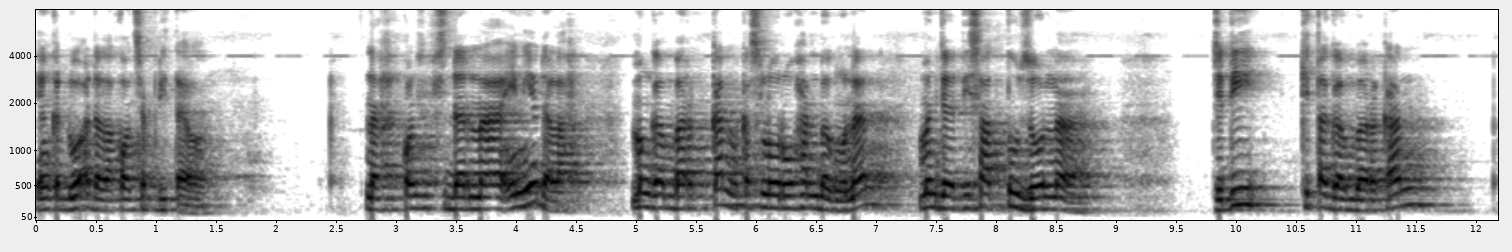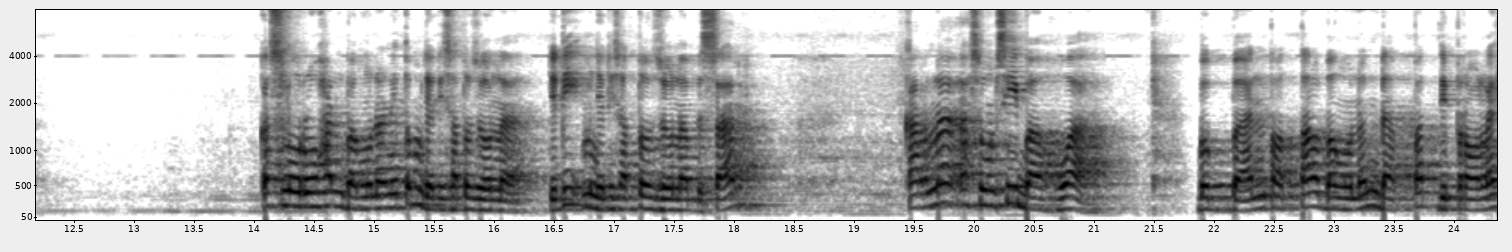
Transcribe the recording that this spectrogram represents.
yang kedua adalah konsep detail. Nah, konsep sederhana ini adalah menggambarkan keseluruhan bangunan menjadi satu zona. Jadi, kita gambarkan keseluruhan bangunan itu menjadi satu zona. Jadi, menjadi satu zona besar karena asumsi bahwa beban total bangunan dapat diperoleh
